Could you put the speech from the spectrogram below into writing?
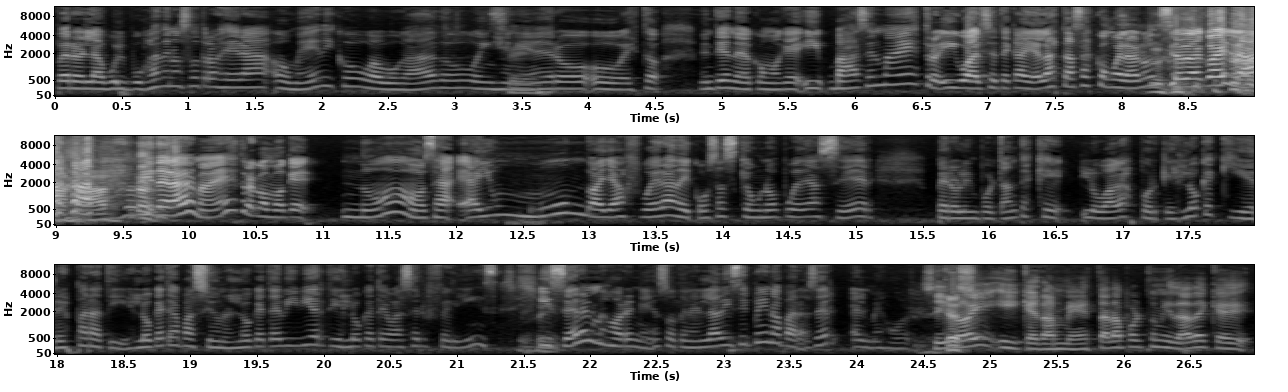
Pero en la burbuja de nosotros era o médico, o abogado, o ingeniero, o esto. ¿Me entiendes? Como que y vas a ser maestro, igual se te caían las tazas como el anuncio, ¿te acuerdas? Literal, maestro, como que no, o sea, hay un mundo allá afuera de cosas que uno puede hacer. Pero lo importante es que lo hagas porque es lo que quieres para ti, es lo que te apasiona, es lo que te divierte y es lo que te va a hacer feliz. Y ser el mejor en eso, tener la disciplina para ser el mejor. Sí, y, y que también está la oportunidad de que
